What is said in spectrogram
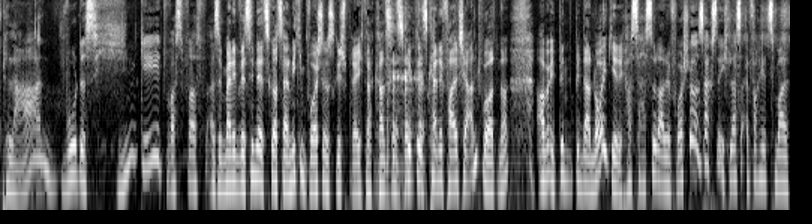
Plan, wo das hingeht? Was, was, also ich meine, wir sind jetzt Gott sei Dank nicht im Vorstellungsgespräch, da kannst es gibt jetzt keine falsche Antwort, ne? Aber ich bin, bin da neugierig. Hast, hast du da eine Vorstellung oder sagst du, ich lasse einfach jetzt mal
